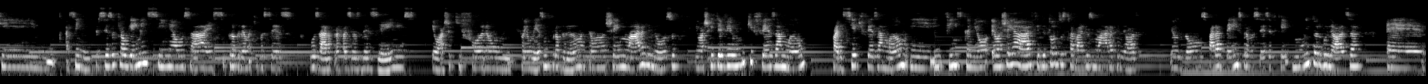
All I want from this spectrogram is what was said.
que, assim, preciso que alguém me ensine a usar esse programa que vocês usaram para fazer os desenhos. Eu acho que foram, foi o mesmo programa, então eu achei maravilhoso. Eu acho que teve um que fez à mão, parecia que fez à mão e, enfim, escaneou. Eu achei a arte de todos os trabalhos maravilhosa. Eu dou os parabéns para vocês, eu fiquei muito orgulhosa é,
